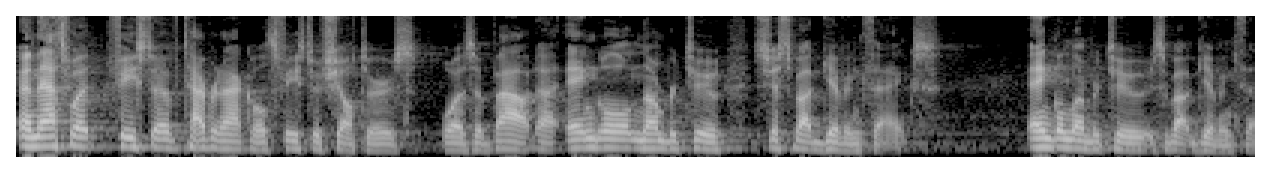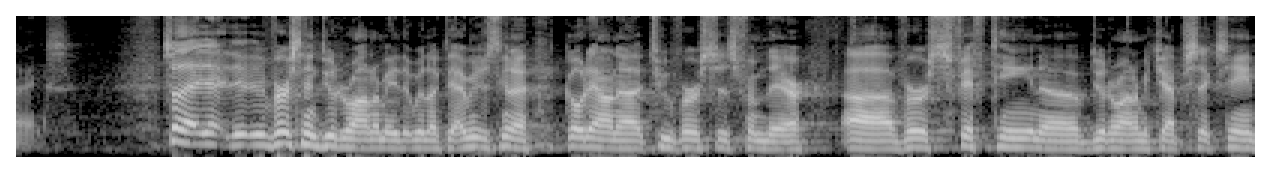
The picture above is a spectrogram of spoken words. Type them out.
And that's what Feast of Tabernacles, Feast of Shelters was about. Uh, angle number two is just about giving thanks. Angle number two is about giving thanks. So that uh, verse in Deuteronomy that we looked at, I'm just going to go down uh, two verses from there. Uh, verse 15 of Deuteronomy chapter 16.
